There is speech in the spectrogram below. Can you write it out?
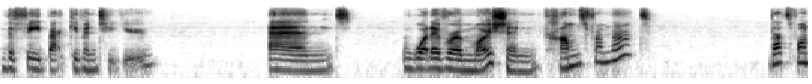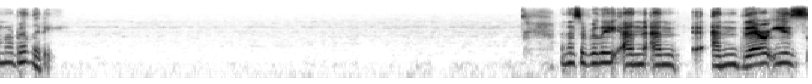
the feedback given to you and whatever emotion comes from that, that's vulnerability. And there's a really and and and there is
